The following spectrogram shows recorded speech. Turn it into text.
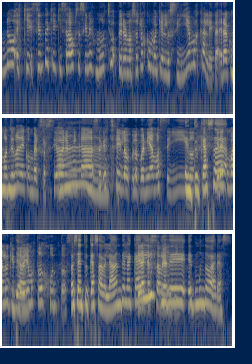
No, es que siento que quizás obsesiones mucho, pero nosotros como que lo seguíamos caleta. Era como tema de conversación en mi casa, Ah. ¿cachai? Lo, lo poníamos seguido. En tu casa... Era como algo que ya. lo veíamos todos juntos. O sea, en tu casa hablaban de la Cari casa y de Edmundo Varas.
